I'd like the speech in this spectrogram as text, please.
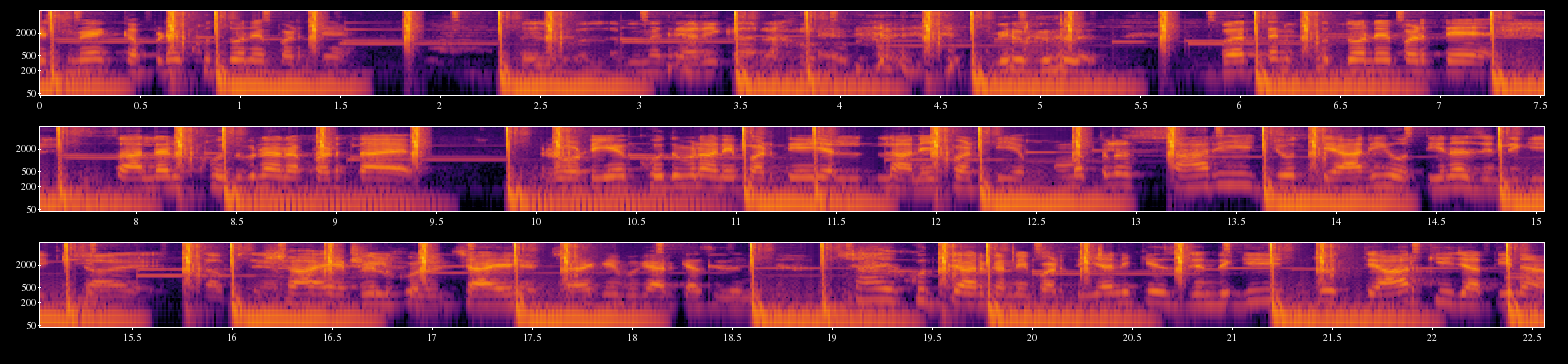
इसमें कपड़े खुद धोने पड़ते हैं। बिल्कुल अभी मैं तैयारी कर रहा हूँ। बिल्कुल। बर्तन खुद धोने पड़ते हैं सालन खुद बनाना पड़ता है रोटियाँ खुद बनानी पड़ती हैं या लानी पड़ती है। मतलब सारी जो तैयारी होती है ना ज़िंदगी की चाय चाय बिल्कुल चाय चाय के बगैर कैसी ज़िंदगी चाय खुद तैयार करनी पड़ती है यानी कि ज़िंदगी जो तैयार की जाती है ना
